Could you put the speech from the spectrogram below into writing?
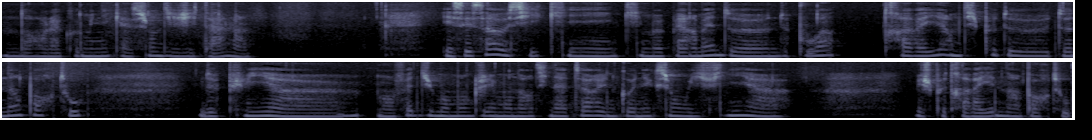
dans la communication digitale. Et c'est ça aussi qui, me permet de, pouvoir travailler un petit peu de, n'importe où. Depuis, en fait, du moment que j'ai mon ordinateur et une connexion Wi-Fi, mais je peux travailler de n'importe où.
